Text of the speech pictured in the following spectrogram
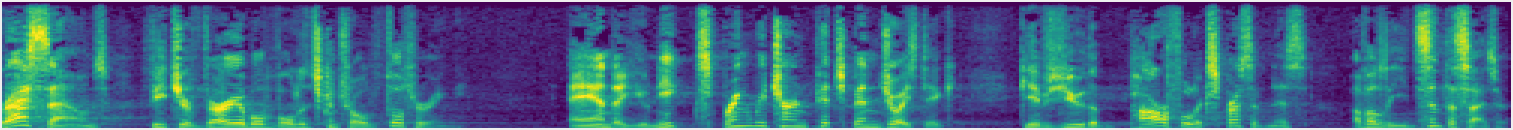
Brass sounds feature variable voltage controlled filtering, and a unique spring return pitch bend joystick gives you the powerful expressiveness of a lead synthesizer.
